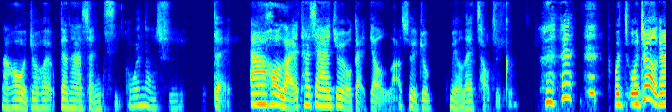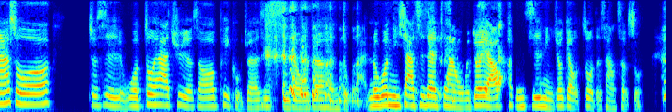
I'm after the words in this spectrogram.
然后我就会跟他生气，我会弄湿。对，但后来他现在就有改掉了啦，所以就没有再吵这个。我我就有跟他说，就是我坐下去的时候屁股觉得是湿的，我觉得很堵烂。如果你下次再这样，我就也要喷湿，你就给我坐着上厕所。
